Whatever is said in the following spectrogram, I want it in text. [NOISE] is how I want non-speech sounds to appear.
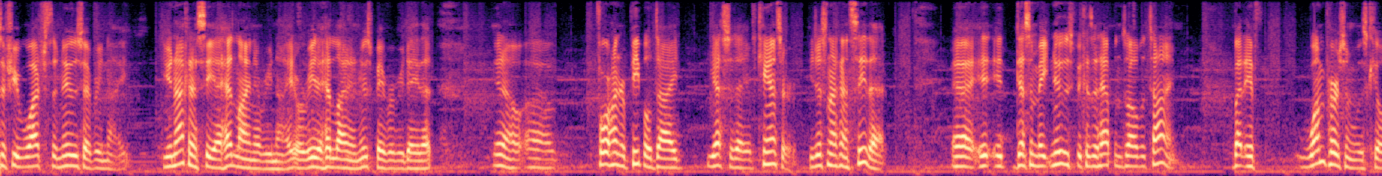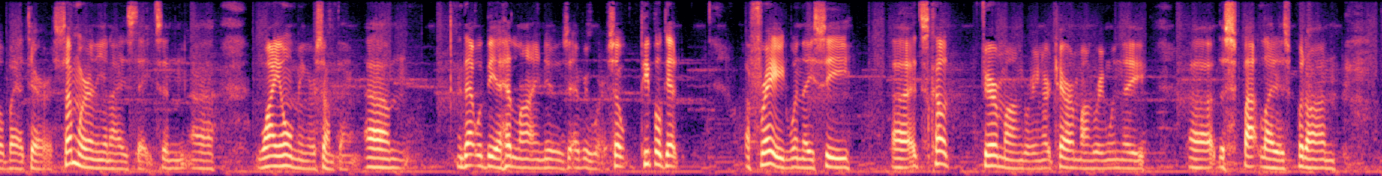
If you watch the news every night, you're not going to see a headline every night or read a headline in a newspaper every day that, you know, uh, 400 people died yesterday of cancer. You're just not going to see that. Uh, it, it doesn't make news because it happens all the time. But if one person was killed by a terrorist somewhere in the United States, in uh, Wyoming or something, um, that would be a headline news everywhere. So people get afraid when they see uh, it's called fear mongering or terror mongering when they uh, the spotlight is put on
